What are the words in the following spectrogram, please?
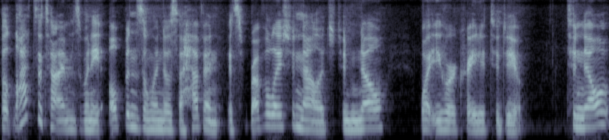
But lots of times when he opens the windows of heaven, it's revelation knowledge to know what you were created to do to know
